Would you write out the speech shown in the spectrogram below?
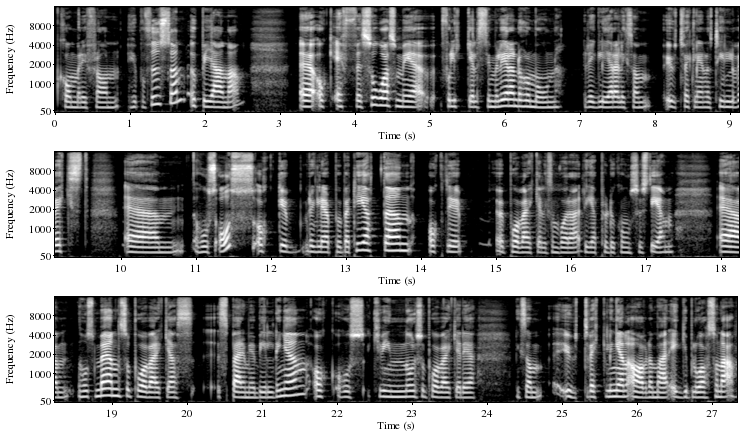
kommer ifrån hypofysen upp i hjärnan. Eh, och FSH som är follikelstimulerande hormon reglerar liksom utvecklingen och tillväxt eh, hos oss och reglerar puberteten och det eh, påverkar liksom våra reproduktionssystem. Eh, hos män så påverkas spermiebildningen och hos kvinnor så påverkar det liksom utvecklingen av de här äggblåsorna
